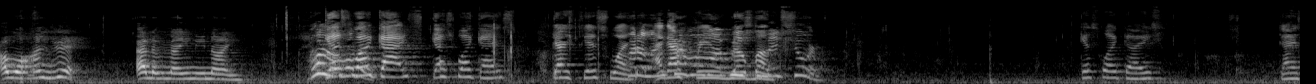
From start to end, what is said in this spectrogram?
I'm 100 out of 99. Guess what, guys? Guess what, guys? Guys, guess what? Hold on, I got free more piece to make sure. Guess what, guys? Guys,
